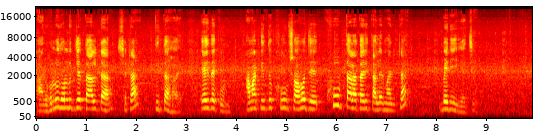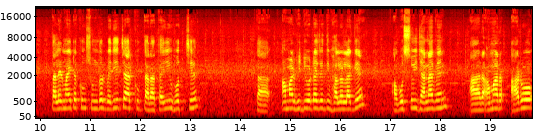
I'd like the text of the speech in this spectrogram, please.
আর হলুদ হলুদ যে তালটা, সেটা তিতা হয়। এই দেখুন, আমার কিন্তু খুব সহজে খুব তাড়াতাড়ি তালের মাড়িটা বেরিয়ে গেছে। তালের মাড়িটা খুব সুন্দর বেরিয়েছে আর খুব তাড়াতাড়ি হচ্ছে। তা আমার ভিডিওটা যদি ভালো লাগে, অবশ্যই জানাবেন। আর আমার আরও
